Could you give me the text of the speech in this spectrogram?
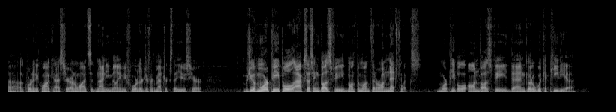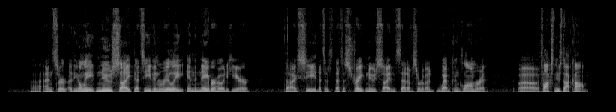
uh, according to Quantcast here. I don't know why it said 90 million before. There are different metrics they use here. But you have more people accessing BuzzFeed month to month than are on Netflix. More people on BuzzFeed than go to Wikipedia. Uh, and cert- the only news site that's even really in the neighborhood here that I see that's a, that's a straight news site instead of sort of a web conglomerate uh, FoxNews.com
